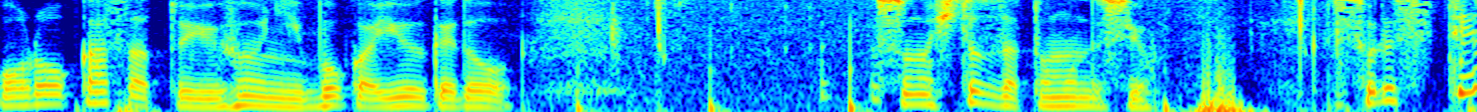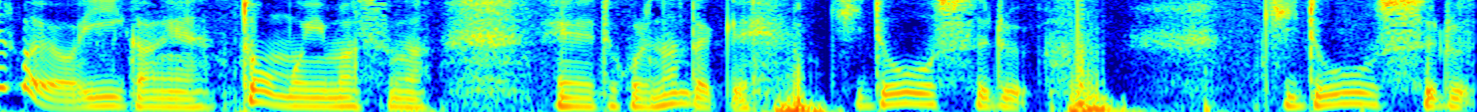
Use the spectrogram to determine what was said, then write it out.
愚かさというふうに僕は言うけど、その一つだと思うんですよ。それ捨てろよ、いい加減、と思いますが、えっ、ー、と、これなんだっけ？起動する。起動する。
